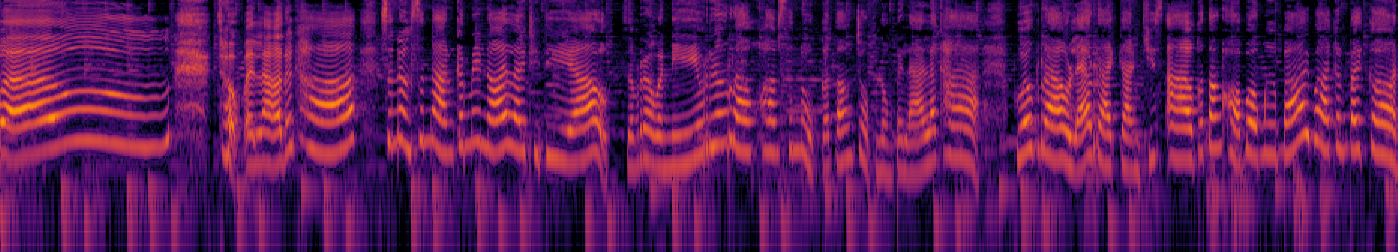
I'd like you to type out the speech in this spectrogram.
ว้าวจบไปแล้วนะคะ สนุกสนานกันไม่น้อยเลยทีเดียวสำหรับวันนี้เรื่องราวความสนุกก็ต้องจบลงไปแล้วละค่ะ พวกเราและรายการคิสอาวก็ต้องขอบอกมือบายบายกันไปก่อน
